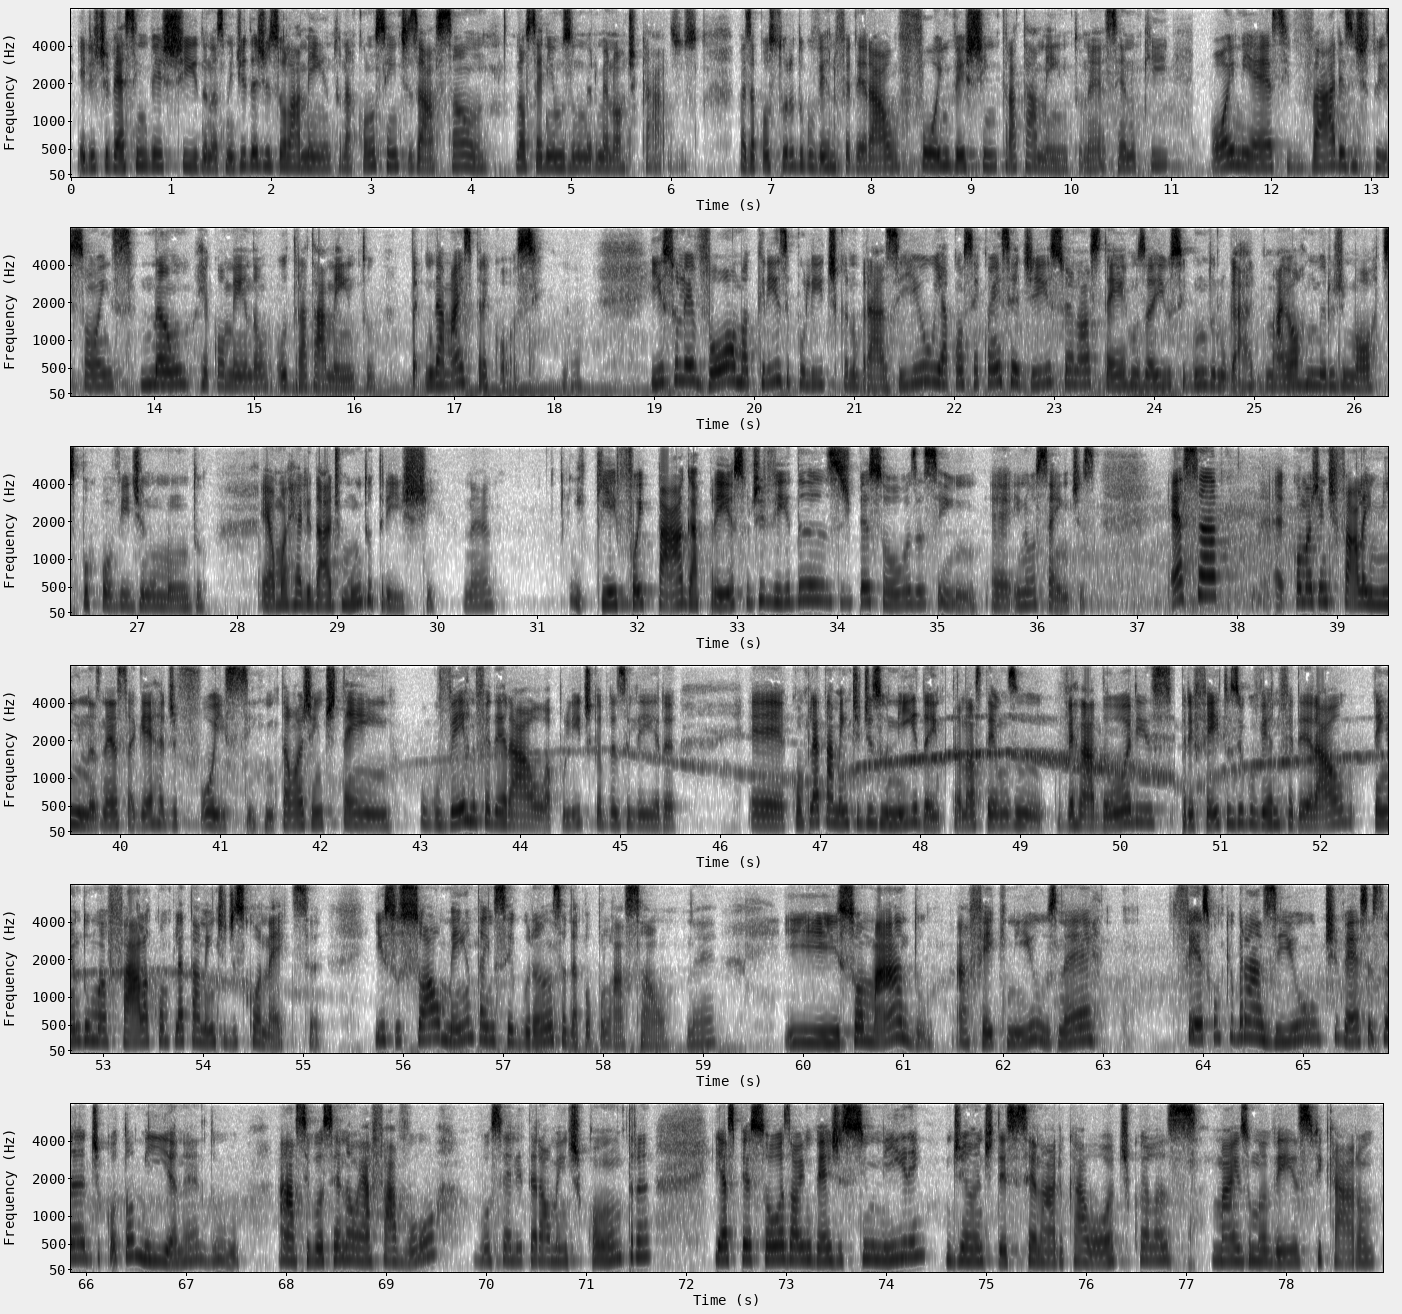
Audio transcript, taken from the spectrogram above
ele tivesse investido nas medidas de isolamento, na conscientização, nós teríamos um número menor de casos. Mas a postura do governo federal foi investir em tratamento, né, sendo que OMS, várias instituições não recomendam o tratamento, ainda mais precoce. Né? Isso levou a uma crise política no Brasil e a consequência disso é nós termos aí o segundo lugar, maior número de mortes por Covid no mundo. É uma realidade muito triste, né? E que foi paga a preço de vidas de pessoas assim é, inocentes. Essa é, como a gente fala em Minas, né, essa guerra de foice. Então a gente tem o governo federal, a política brasileira é, completamente desunida. Então nós temos o governadores, prefeitos e o governo federal tendo uma fala completamente desconexa. Isso só aumenta a insegurança da população, né? E somado a fake news, né, fez com que o Brasil tivesse essa dicotomia, né, do ah, se você não é a favor, você é literalmente contra. E as pessoas, ao invés de se unirem diante desse cenário caótico, elas mais uma vez ficaram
